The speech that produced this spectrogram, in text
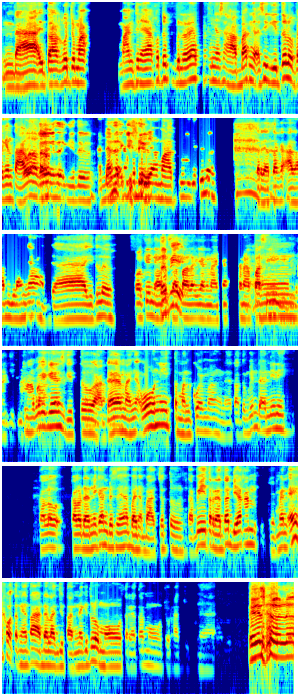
Enggak, itu aku cuma mancingnya aku tuh benernya punya sahabat nggak sih gitu loh, pengen tahu aku. Oh, masa gitu. Ada nggak yang gitu. peduli sama aku gitu loh. Ternyata ke alhamdulillahnya ada gitu loh. Oke, nyari Tapi- siapa lagi yang nanya kenapa sih Hmm. gitu lagi. Kenapa ya guys gitu? Ada yang nanya, oh nih temanku emang. Nah, tak tungguin Dani nih. Kalau kalau Dani kan biasanya banyak bacot tuh. Tapi ternyata dia kan komen, eh kok ternyata ada lanjutannya gitu loh. Mau ternyata mau curhat juga. Eh lo lo,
